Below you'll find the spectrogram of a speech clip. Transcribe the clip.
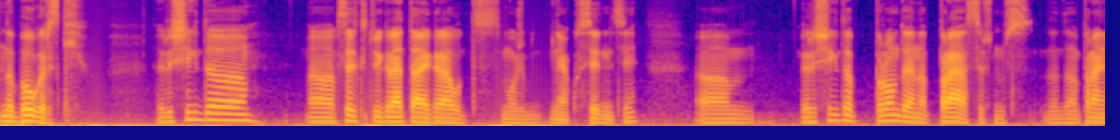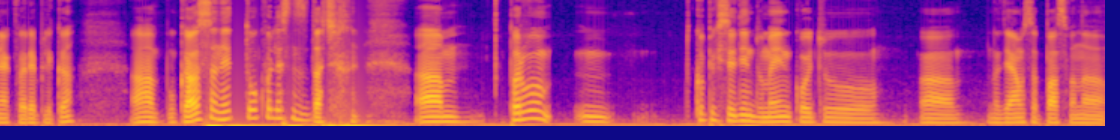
на български. Реших да, а, след като играя тази игра от, може би, няколко седмици, а, реших да пробвам да я направя всъщност, да, да направя някаква реплика. А, оказва се не е толкова лесна задача. а, първо, купих си един домен, който а, надявам се пасва на,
